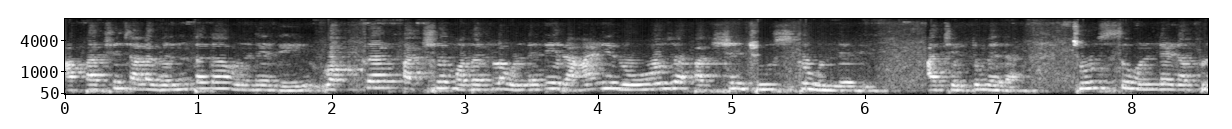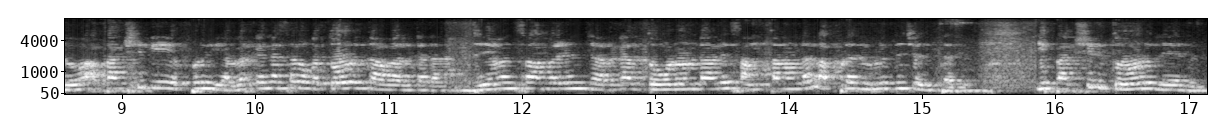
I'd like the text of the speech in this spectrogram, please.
ఆ పక్షి చాలా వింతగా ఉండేది. ఒక్క పక్షి మొదట్లో ఉండేది. రాణి రోజు ఆ పక్షిని చూస్తూ ఉండేది ఆ చెట్టు మీద. చూస్తూ ఉండేటప్పుడు ఆ పక్షికి ఎప్పుడు ఎవరికైనా సరే ఒక తోడు కావాలి కదా. జీవన సాఫల్యం జరగాలి తోడు ఉండాలి సంతానం ఉండాలి అప్పుడు అది వృద్ధి చెందుతుంది. ఈ పక్షికి తోడు లేదు.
